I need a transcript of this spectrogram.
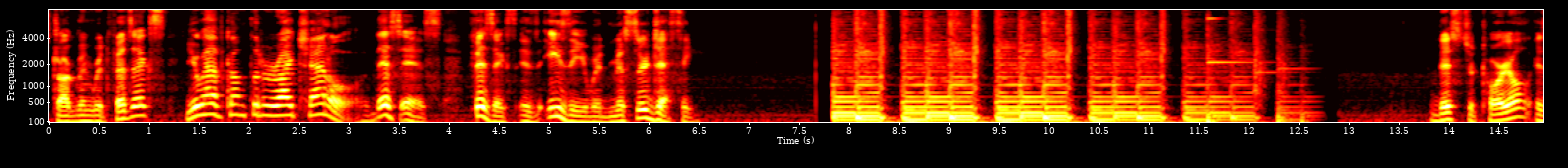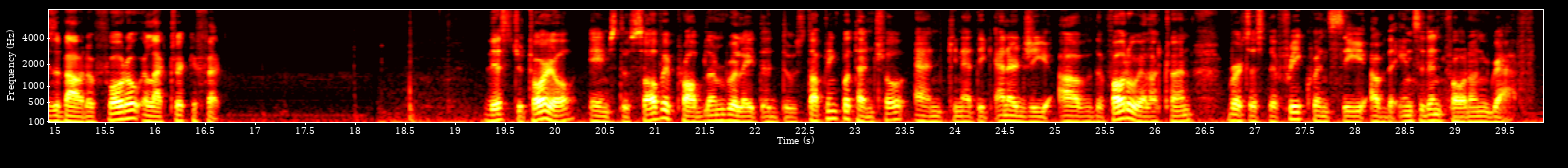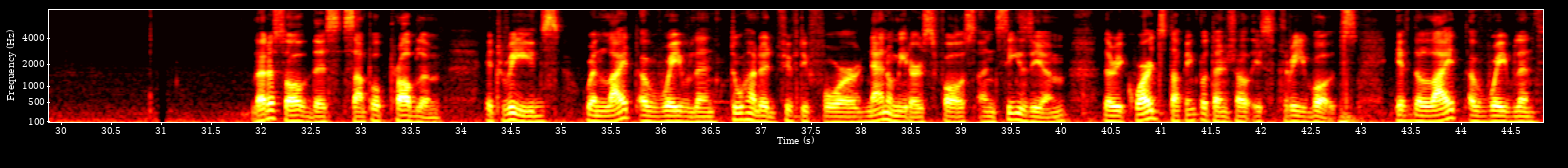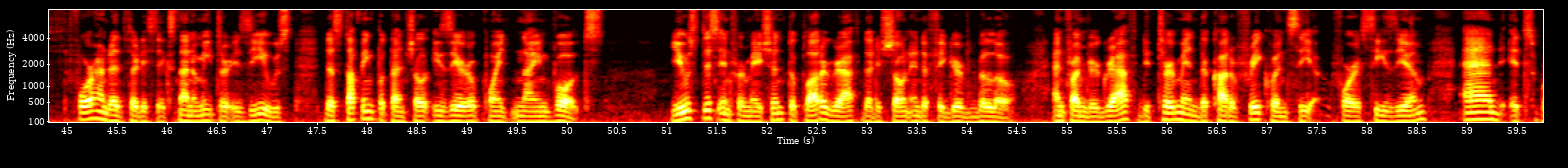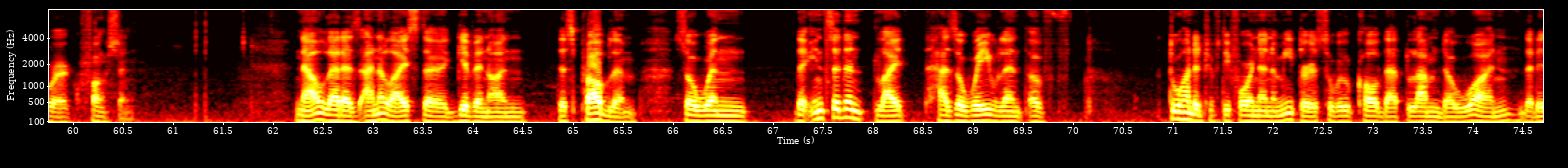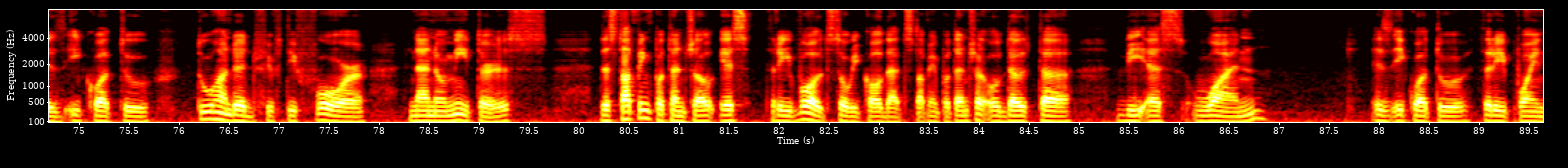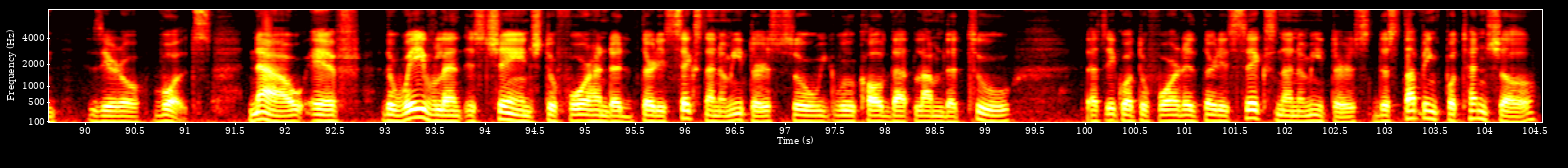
Struggling with physics? You have come to the right channel. This is Physics is Easy with Mr. Jesse. This tutorial is about a photoelectric effect. This tutorial aims to solve a problem related to stopping potential and kinetic energy of the photoelectron versus the frequency of the incident photon graph. Let us solve this sample problem. It reads, when light of wavelength 254 nanometers falls on cesium, the required stopping potential is 3 volts. If the light of wavelength 436 nanometer is used, the stopping potential is 0.9 volts. Use this information to plot a graph that is shown in the figure below. And from your graph, determine the cutoff frequency for cesium and its work function. Now let us analyze the given on this problem. So when the incident light has a wavelength of 254 nanometers, so we'll call that lambda 1, that is equal to 254 nanometers. The stopping potential is 3 volts, so we call that stopping potential, or delta Vs1 is equal to 3.0 volts. Now, if the wavelength is changed to 436 nanometers, so we will call that lambda 2, that's equal to 436 nanometers, the stopping potential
